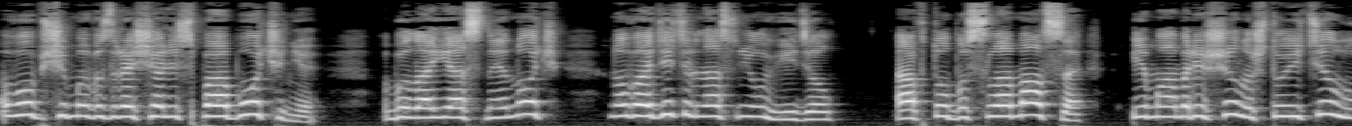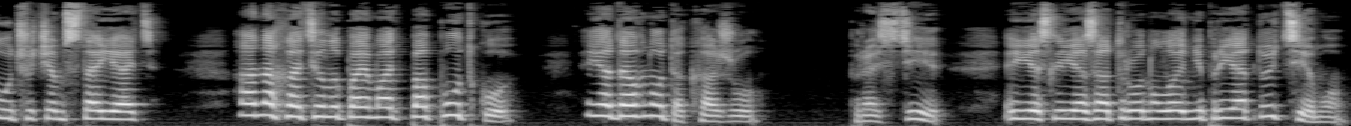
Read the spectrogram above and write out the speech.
«В общем, мы возвращались по обочине. Была ясная ночь, но водитель нас не увидел. Автобус сломался, и мама решила, что идти лучше, чем стоять. Она хотела поймать попутку. Я давно так хожу. Прости, если я затронула неприятную тему.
